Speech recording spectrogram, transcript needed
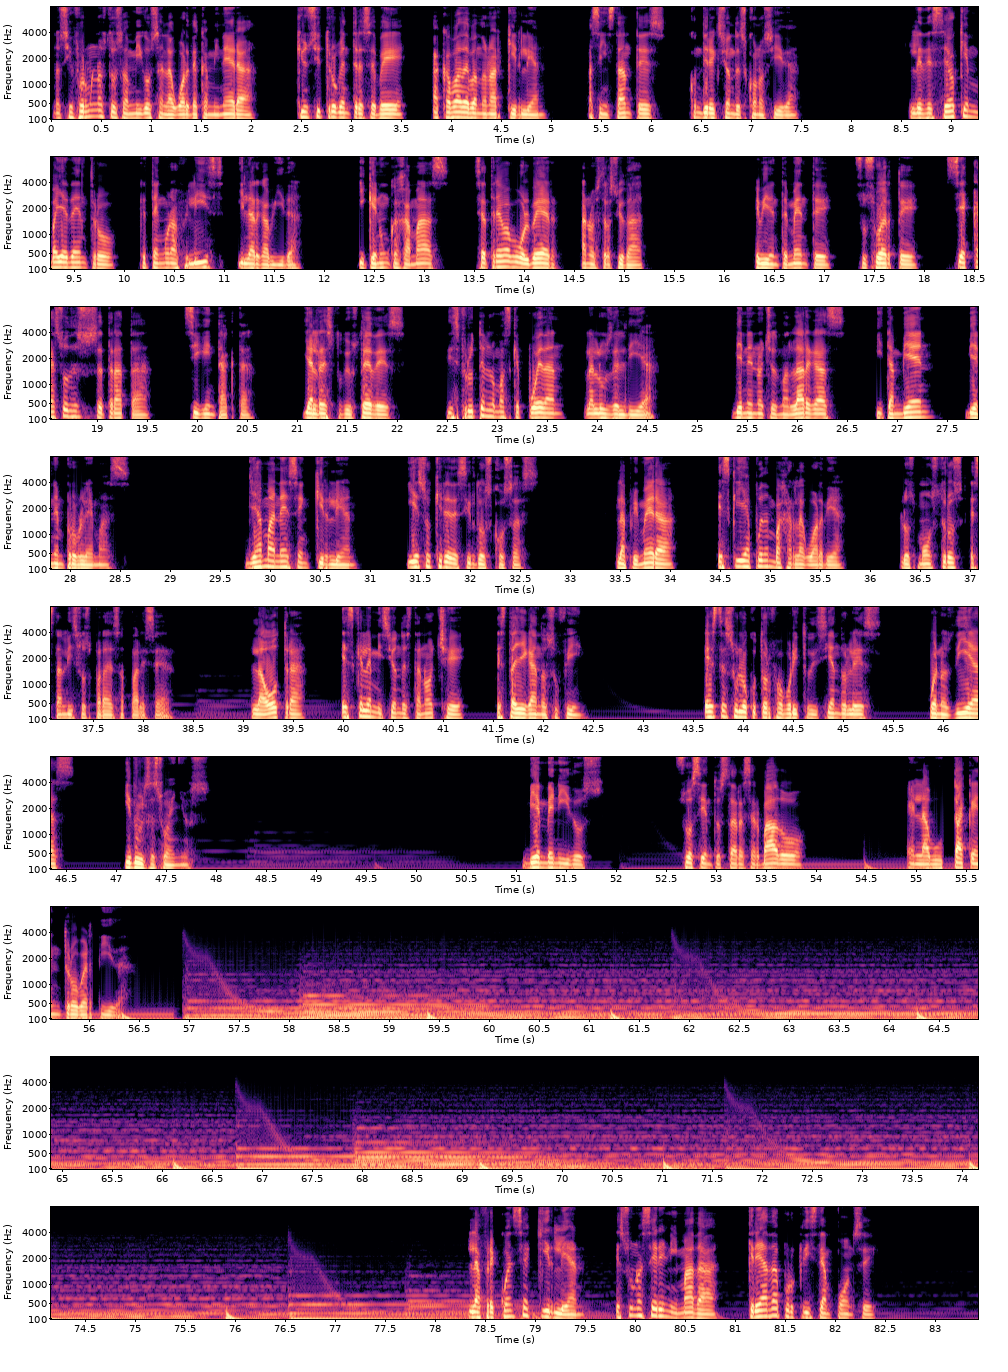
nos informan nuestros amigos en la Guardia Caminera que un Citroën 13B acaba de abandonar Kirlian, hace instantes, con dirección desconocida. Le deseo a quien vaya dentro que tenga una feliz y larga vida, y que nunca jamás se atreva a volver a nuestra ciudad. Evidentemente, su suerte, si acaso de eso se trata, sigue intacta, y al resto de ustedes, disfruten lo más que puedan la luz del día. Vienen noches más largas, y también vienen problemas. Ya amanece en Kirlian, y eso quiere decir dos cosas. La primera es que ya pueden bajar la guardia. Los monstruos están listos para desaparecer. La otra es que la emisión de esta noche está llegando a su fin. Este es su locutor favorito diciéndoles buenos días y dulces sueños. Bienvenidos. Su asiento está reservado en la butaca introvertida. La frecuencia Kirlian es una serie animada creada por Cristian Ponce.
